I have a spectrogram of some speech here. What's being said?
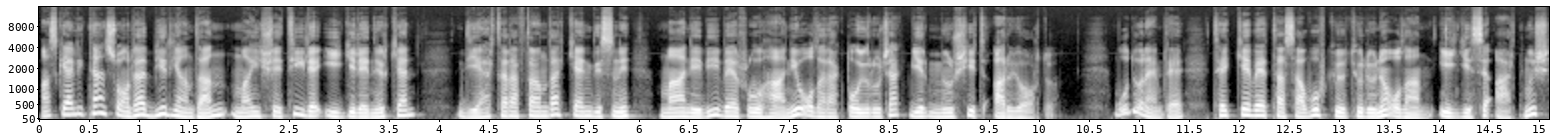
Askerlikten sonra bir yandan maişetiyle ilgilenirken, diğer taraftan da kendisini manevi ve ruhani olarak doyuracak bir mürşit arıyordu. Bu dönemde tekke ve tasavvuf kültürüne olan ilgisi artmış,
